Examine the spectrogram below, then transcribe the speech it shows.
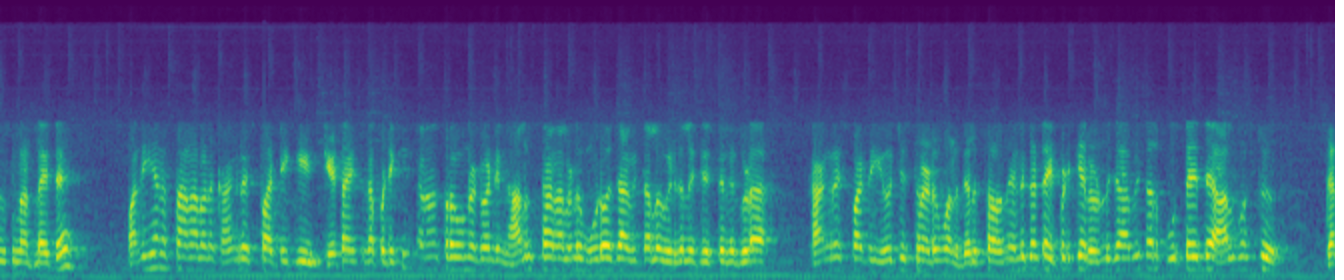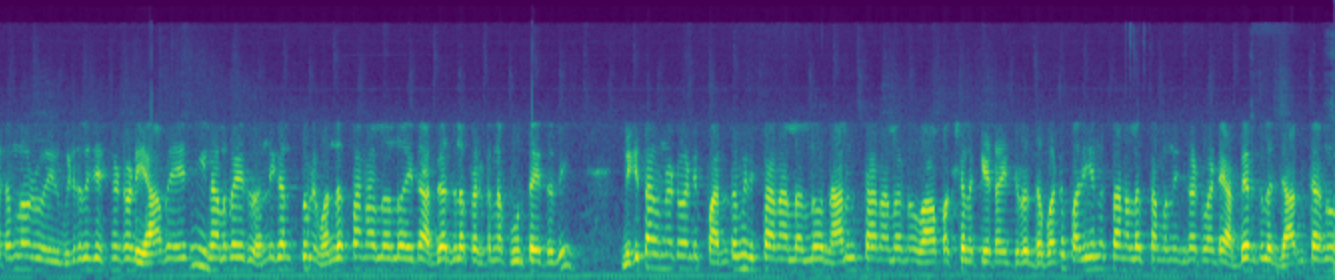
చూసినట్లయితే పదిహేను స్థానాలను కాంగ్రెస్ పార్టీకి కేటాయించినప్పటికీ అనంతరం ఉన్నటువంటి నాలుగు స్థానాలను మూడో జాబితాలో విడుదల చేసేందుకు కూడా కాంగ్రెస్ పార్టీ యోచిస్తున్నాడు మనకు తెలుస్తా ఉంది. ఎందుకంటే ఇప్పటికే రెండు జాబితాలు పూర్తయితే ఆల్మోస్ట్ గతంలో విడుదల చేసినటువంటి యాభై ఐదు ఈ నలభై ఐదు అన్ని కలుపుకొని వంద స్థానాలలో అయితే అభ్యర్థుల ప్రకటన పూర్తవుతుంది మిగతా ఉన్నటువంటి పంతొమ్మిది స్థానాలలో నాలుగు స్థానాలను వామపక్షాలు కేటాయించడంతో పాటు పదిహేను స్థానాలకు సంబంధించినటువంటి అభ్యర్థుల జాబితాను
